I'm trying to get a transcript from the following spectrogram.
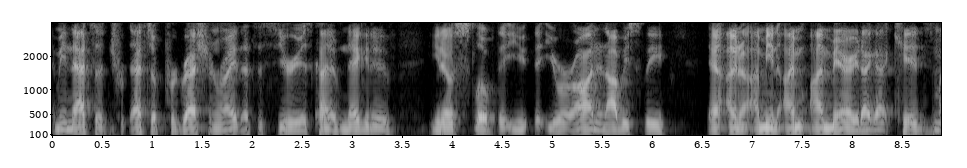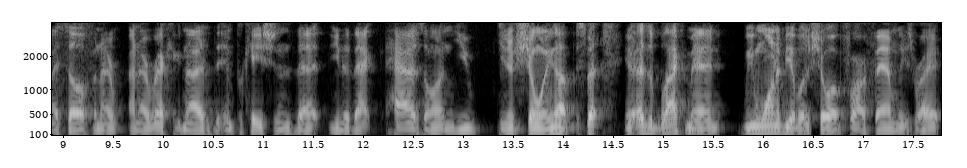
I mean, that's a tr- that's a progression, right? That's a serious kind of negative, you know, slope that you that you were on, and obviously, I know. I mean, I'm I'm married. I got kids myself, and I and I recognize the implications that you know that has on you, you know, showing up. Especially, you know, as a black man, we want to be able to show up for our families, right?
